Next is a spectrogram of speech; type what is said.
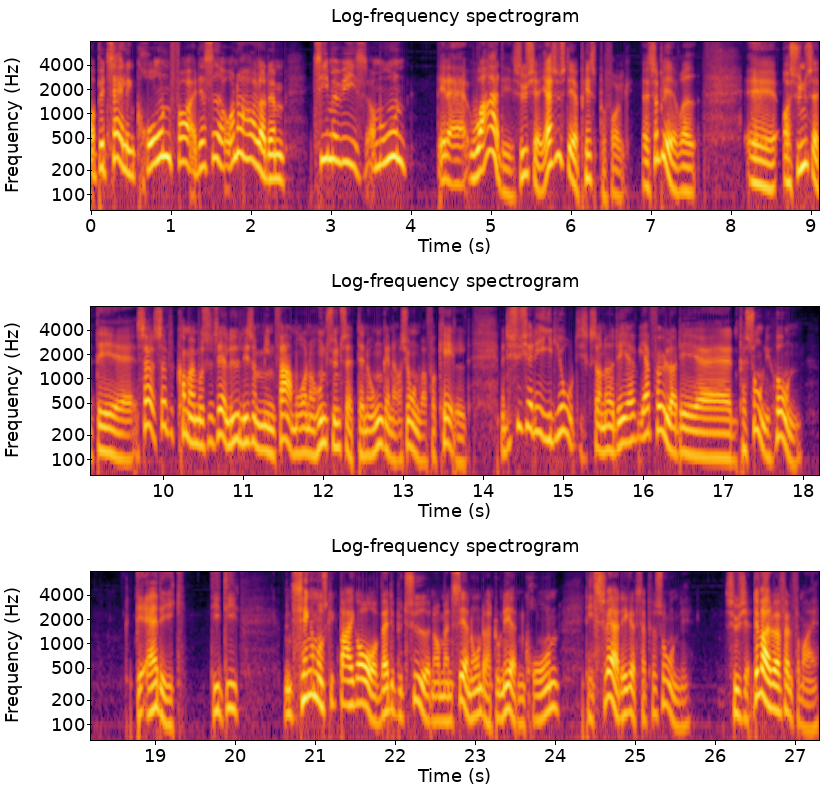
at betale en krone for, at jeg sidder og underholder dem timevis om ugen? Det er da uartigt, synes jeg. Jeg synes, det er pis på folk. Altså, så bliver jeg vred øh, og synes, at det, øh, så, så kommer jeg måske til at lyde ligesom min farmor, når hun synes, at den unge generation var forkælet. Men det synes jeg, det er idiotisk sådan noget. Det, jeg, jeg føler, det er en personlig hån. Det er det ikke. De, de, men de tænker måske bare ikke over, hvad det betyder, når man ser nogen, der har doneret en krone. Det er svært ikke at tage personligt, synes jeg. Det var det i hvert fald for mig.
